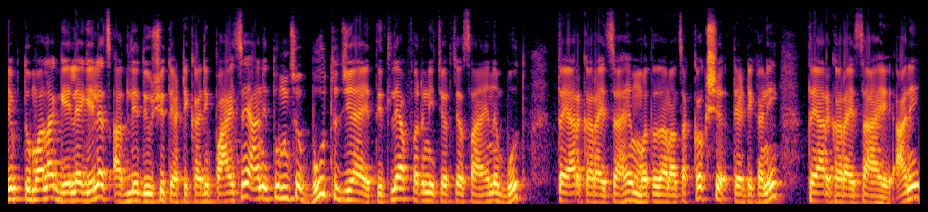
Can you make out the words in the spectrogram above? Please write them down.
हे तुम्हाला गेल्या गेल्याच आदल्या दिवशी त्या ठिकाणी पाहायचं आहे आणि तुमचं बूथ जे आहे तिथल्या फर्निचरच्या सहाय्यानं बूथ तयार करायचं आहे मतदानाचा कक्ष त्या ठिकाणी तयार करायचा आहे. आणि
